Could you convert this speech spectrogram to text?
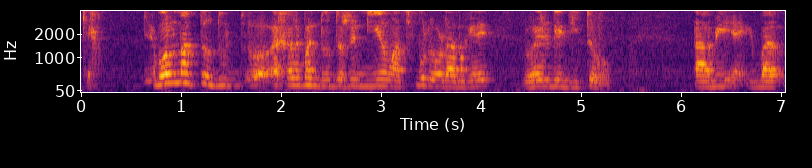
কেবলমাত্র দুধ একাশবাণী দুর্দর্শন নিয়ম আছে বলে ওরা আমাকে রয়্যালটি দিত। আমি একবার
